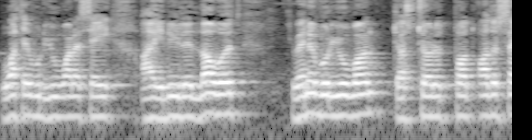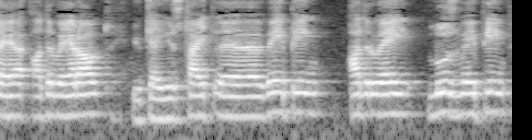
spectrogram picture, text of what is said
whatever you want to say. I really love it. Whenever you want just turn it pod other say other way around. You can use tight uh, vaping other way loose vaping.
